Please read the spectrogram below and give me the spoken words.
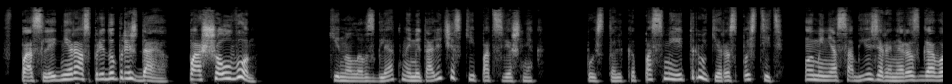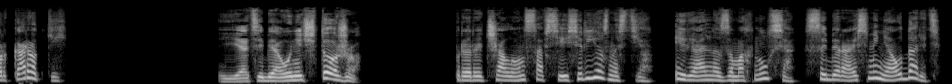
«В последний раз предупреждаю, пошел вон!» Кинула взгляд на металлический подсвечник. Пусть только посмеет руки распустить. У меня с абьюзерами разговор короткий. «Я тебя уничтожу!» Прорычал он со всей серьезностью и реально замахнулся, собираясь меня ударить.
